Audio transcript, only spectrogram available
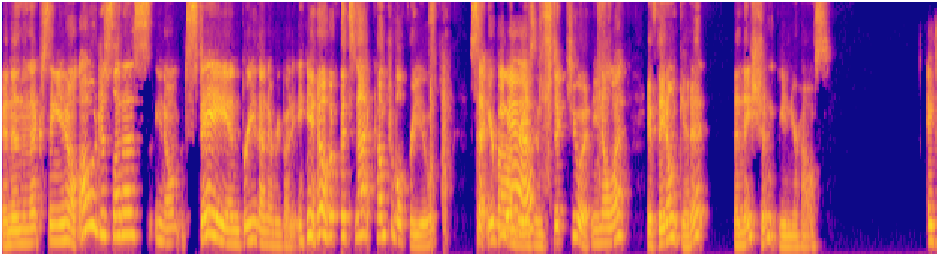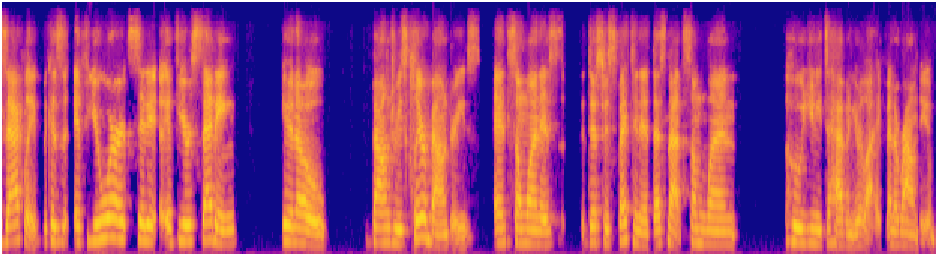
and then the next thing you know oh just let us you know stay and breathe on everybody you know if it's not comfortable for you set your boundaries Yeah. and stick to it you know what if they don't get it then they shouldn't be in your house Exactly. Because if you are sitting, if you're setting, you know, boundaries, clear boundaries, and someone is disrespecting it, that's not someone who you need to have in your life and around you.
